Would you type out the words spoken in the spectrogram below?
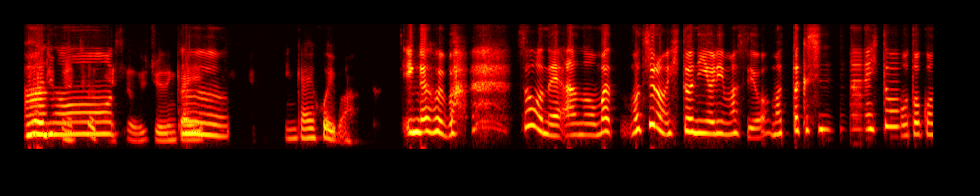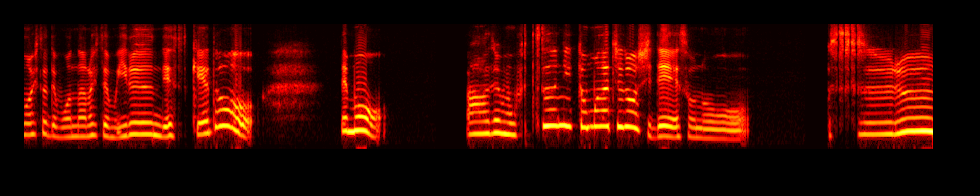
因为あ日本人特の别色，我就觉得应该、うん。应该会吧。应该会ば。そうね。あの、ま、もちろん人によりますよ。全くしない人、男の人でも女の人でもいるんですけど、でも、ああ、でも普通に友達同士で、その、する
